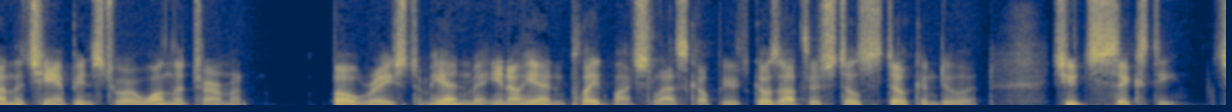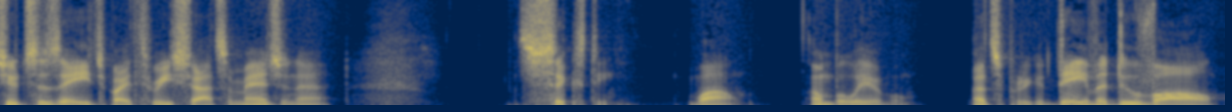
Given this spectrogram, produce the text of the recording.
on the Champions Tour, won the tournament. Boat raced him. He hadn't, you know, he hadn't played much the last couple years. Goes out there, still, still can do it. Shoots 60. Shoots his age by three shots. Imagine that. 60. Wow. Unbelievable. That's pretty good. David Duval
